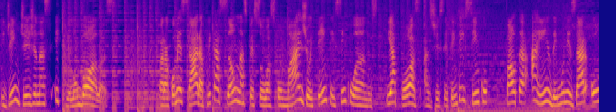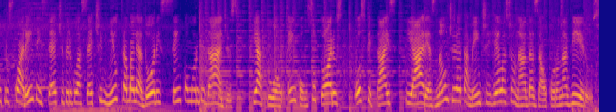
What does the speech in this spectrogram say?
e de indígenas e quilombolas. Para começar a aplicação nas pessoas com mais de 85 anos e após as de 75, falta ainda imunizar outros 47,7 mil trabalhadores sem comorbidades, que atuam em consultórios, hospitais e áreas não diretamente relacionadas ao coronavírus.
